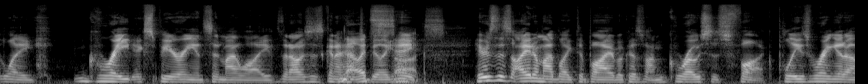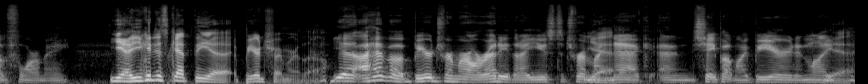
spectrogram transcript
like great experience in my life. That I was just gonna have no to be like, sucks hey, here's this item I'd like to buy because I'm gross as fuck. Please ring it up for me. Yeah you could just get the uh, beard trimmer though Yeah, I have a beard trimmer already that I use to trim my neck and shape up my beard, and like Yeah.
